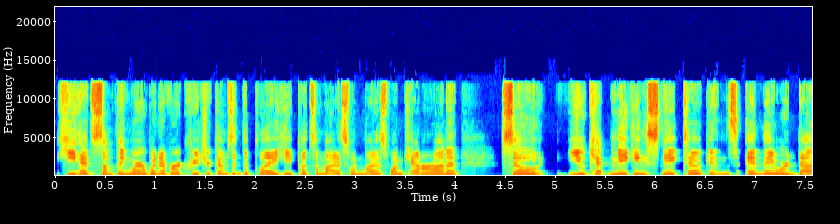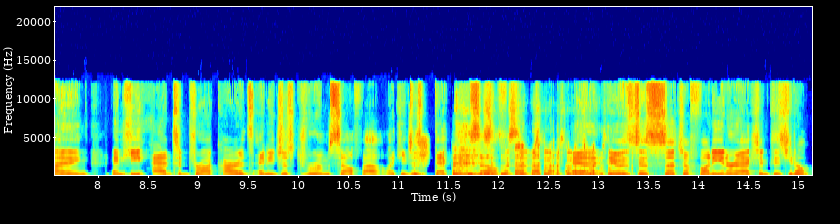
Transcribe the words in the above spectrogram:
he had something where whenever a creature comes into play, he puts a minus one minus one counter on it. So you kept making snake tokens and they were dying, and he had to draw cards and he just drew himself out. Like he just decked himself. and it was just such a funny interaction because you don't,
